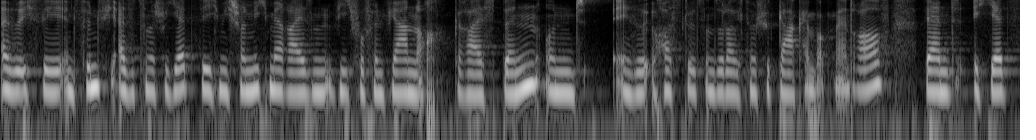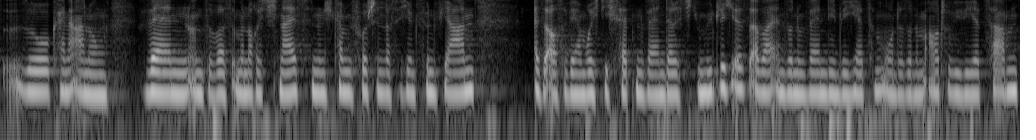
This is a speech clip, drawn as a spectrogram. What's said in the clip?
also ich sehe in fünf, also zum Beispiel jetzt sehe ich mich schon nicht mehr reisen, wie ich vor fünf Jahren noch gereist bin und also Hostels und so, da habe ich zum Beispiel gar keinen Bock mehr drauf. Während ich jetzt so, keine Ahnung, Van und sowas immer noch richtig nice finde. Und ich kann mir vorstellen, dass ich in fünf Jahren, also außer wir haben einen richtig fetten Van, der richtig gemütlich ist, aber in so einem Van, den wir jetzt haben, oder so einem Auto, wie wir jetzt haben,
